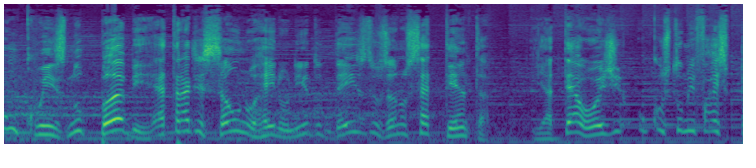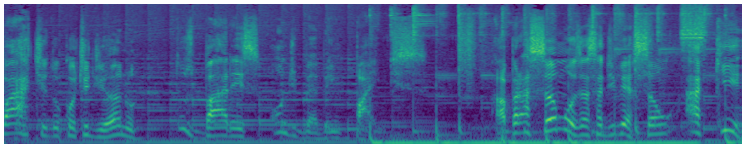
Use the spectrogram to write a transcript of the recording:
Um quiz no pub é tradição no Reino Unido desde os anos 70. E até hoje, o costume faz parte do cotidiano dos bares onde bebem pints. Abraçamos essa diversão aqui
